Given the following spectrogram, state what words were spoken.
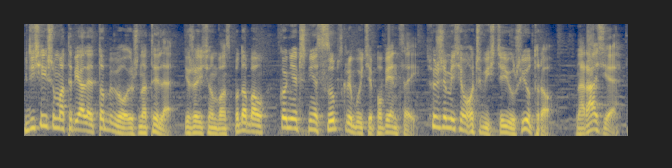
W dzisiejszym materiale to by było już na tyle. Jeżeli się Wam spodobał, koniecznie subskrybujcie po więcej. Słyszymy się oczywiście już jutro. Na razie!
